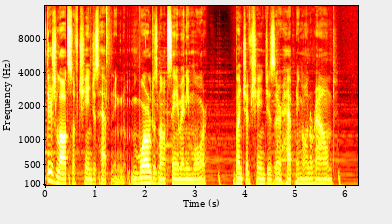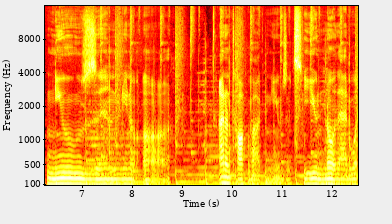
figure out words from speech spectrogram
there's lots of changes happening. The world is not same anymore. A bunch of changes are happening all around. News and you know uh, i don't talk about news it's you know that what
